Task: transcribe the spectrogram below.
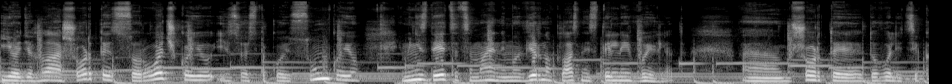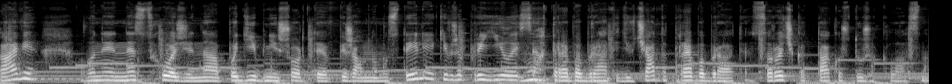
і одягла шорти з сорочкою і з ось такою сумкою. І мені здається, це має неймовірно класний стильний вигляд. Е, Шорти доволі цікаві, вони не схожі на подібні шорти в піжамному стилі, які вже приїлися. Ну, треба брати, дівчата, треба брати. Сорочка також дуже класна.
